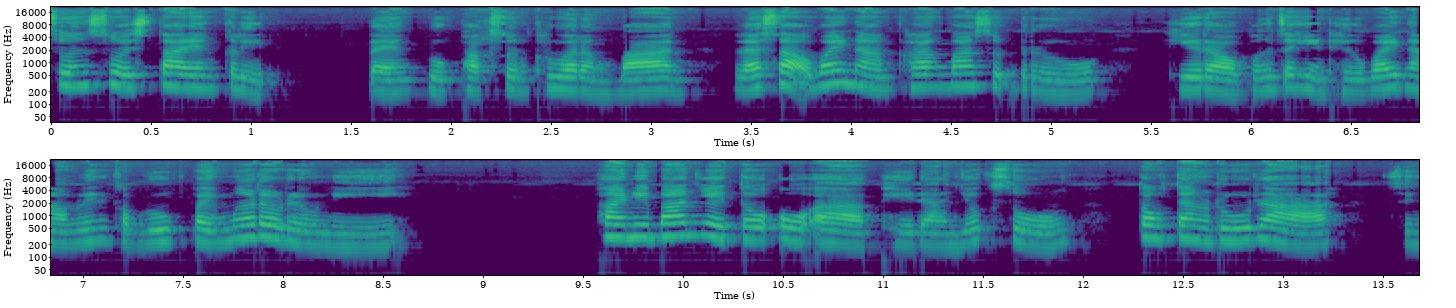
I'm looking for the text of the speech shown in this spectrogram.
สวนสวยสไตล์อังกฤษ แปลงปลูกผักสวนครัวหลังบ้าน และสระว่ายน้ำข้างบ้านสุดหรู ที่เราเพิ่งจะเห็นเธอว่ายน้ำเล่นกับลูกไปเมื่อเร็วๆนี้ ภายในบ้านใหญ่โตโออาเพดานยกสูง ตกแต่งหรูหรา ซึ่ง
